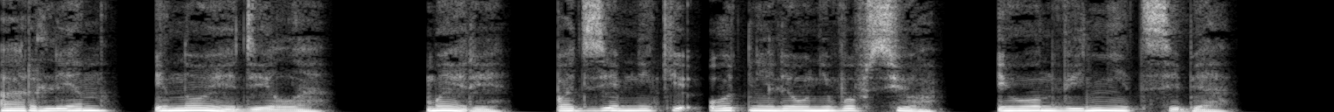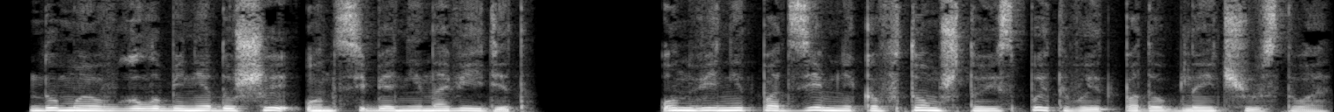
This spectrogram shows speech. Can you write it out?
Арлен – иное дело. Мэри, подземники отняли у него все, и он винит себя. Думаю, в глубине души он себя ненавидит. Он винит подземников в том, что испытывает подобные чувства,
